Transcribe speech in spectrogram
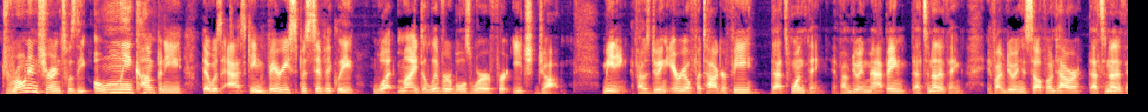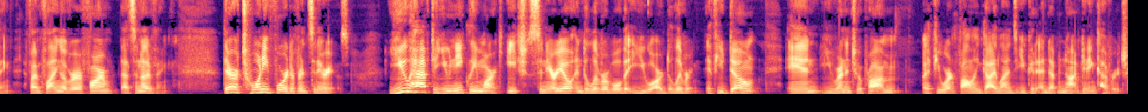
Drone Insurance was the only company that was asking very specifically what my deliverables were for each job. Meaning, if I was doing aerial photography, that's one thing. If I'm doing mapping, that's another thing. If I'm doing a cell phone tower, that's another thing. If I'm flying over a farm, that's another thing. There are 24 different scenarios. You have to uniquely mark each scenario and deliverable that you are delivering. If you don't, and you run into a problem, if you weren't following guidelines, you could end up not getting coverage.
